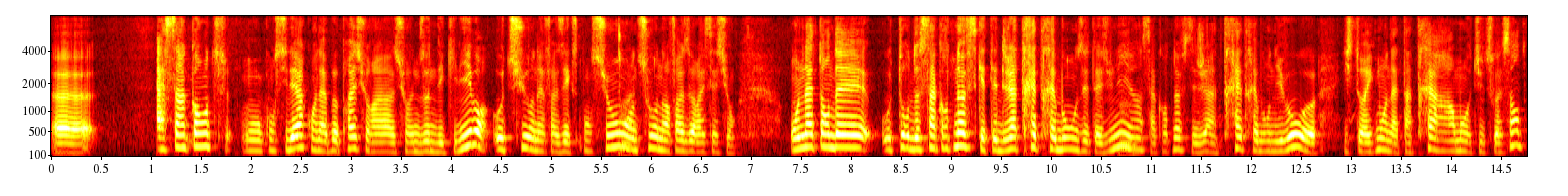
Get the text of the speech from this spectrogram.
à 50, on considère qu'on est à peu près sur, sur une zone d'équilibre. Au-dessus, on est en phase d'expansion. En dessous, on est en phase de récession. On attendait autour de 59, ce qui était déjà très très bon aux États-Unis. 59, mm. hein. c'est déjà un très très bon niveau. Euh, historiquement, on atteint très rarement au-dessus de 60.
